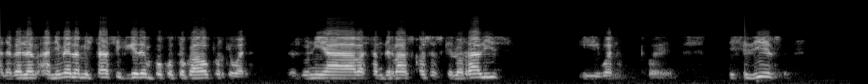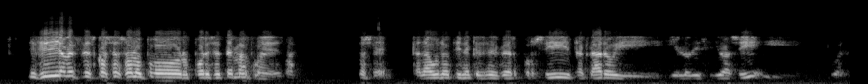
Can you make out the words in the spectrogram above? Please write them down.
a nivel, a nivel amistad sí que queda un poco tocado porque, bueno, nos unía bastante más cosas que los rallies y, bueno, pues decidir, decidir a veces cosas solo por, por ese tema, pues, bueno, no sé, cada uno tiene que ver por sí, está claro, y, y él lo decidió así y, bueno,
